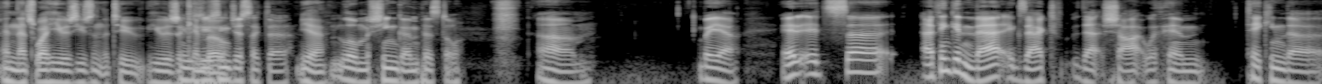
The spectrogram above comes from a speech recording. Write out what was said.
And that's why he was using the two. He was he was akimbo. using just like the yeah. little machine gun pistol. Um, but yeah, it, it's. Uh, I think in that exact that shot with him taking the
